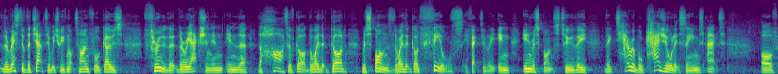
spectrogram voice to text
the rest of the chapter, which we've not time for, goes through the, the reaction in, in the, the heart of God, the way that God responds, the way that God feels effectively in, in response to the, the terrible, casual, it seems, act of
